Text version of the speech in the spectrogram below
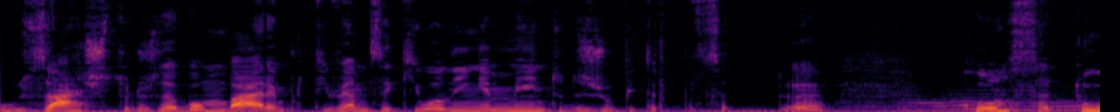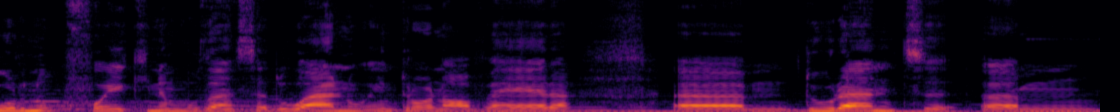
os astros a bombarem, porque tivemos aqui o alinhamento de Júpiter com Saturno, que foi aqui na mudança do ano, entrou a nova era. Um, durante, um,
